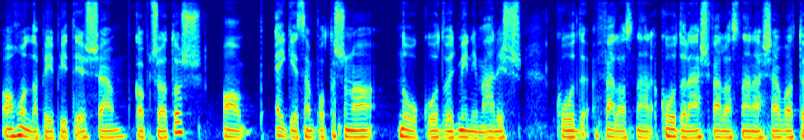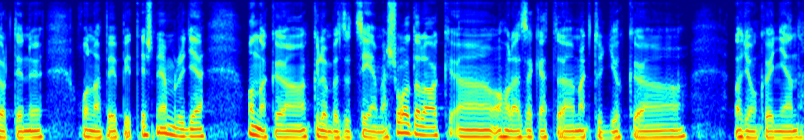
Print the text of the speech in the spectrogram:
a honlapépítéssel kapcsolatos, a, egészen pontosan a no-kód vagy minimális kód felhasznál, kódolás felhasználásával történő honlapépítésnél, mert ugye vannak különböző CMS oldalak, ahol ezeket meg tudjuk nagyon könnyen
